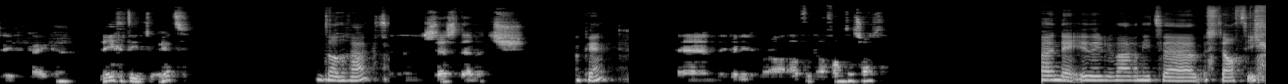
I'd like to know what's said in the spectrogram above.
Even kijken. 19 to hit. Dat raakt. 6 damage. Oké. En ik weet niet of ik advantage had. Eh, nee, jullie waren niet eh stealthy.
